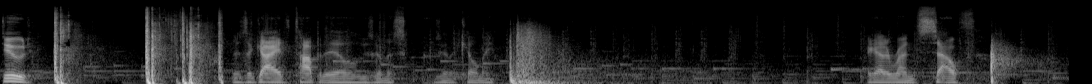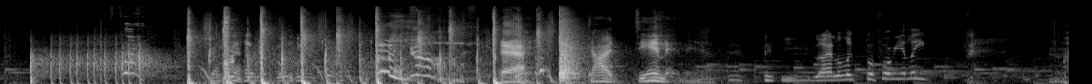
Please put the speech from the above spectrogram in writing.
dude! There's a guy at the top of the hill who's gonna who's gonna kill me. I gotta run south. Jumping out of the building again. Yeah. God damn it. You gotta look before you leap.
